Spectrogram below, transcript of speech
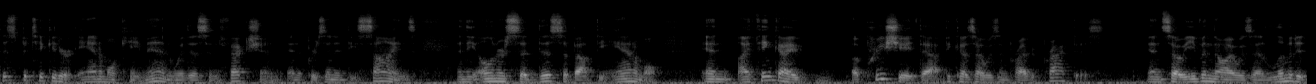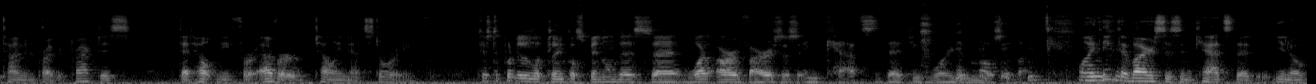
this particular animal came in with this infection and it presented these signs, and the owner said this about the animal. And I think I appreciate that because I was in private practice. And so even though I was a limited time in private practice, that helped me forever telling that story. Just to put a little clinical spin on this, uh, what are viruses in cats that you worry the most about? Well, I think the viruses in cats that, you know,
